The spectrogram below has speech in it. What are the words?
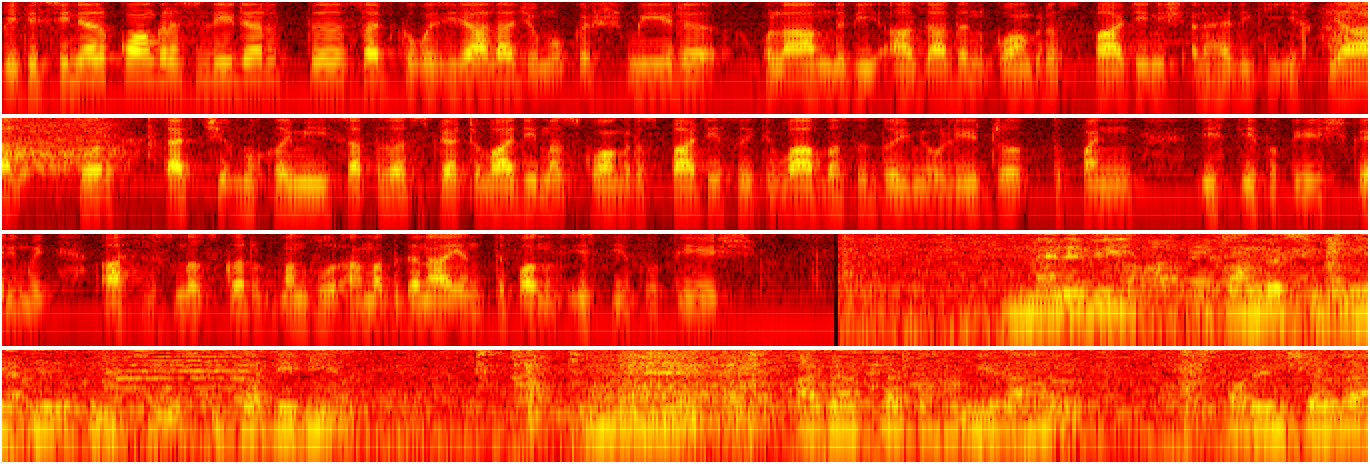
یہ سینئر کانگریس لیڈر تو سابقہ وزیر اعلیٰ جموں کشمیر غلام نبی آزادن کانگریس پارٹی نش علیحدگی اختیار کر تت مقامی سطحس پہ وادی مز کانگریس پارٹی ست وابستہ دویمو لیڈرو تو پن استعفہ پیش کرمت آخرس مز کر منظور احمد گنائن تو پن استعفہ پیش۔ میں نے بھی کانگریس کی بنیادی رکنیت سے استعفی دے دیا میں آزاد صاحب کا حامی رہا ہوں اور انشاءاللہ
